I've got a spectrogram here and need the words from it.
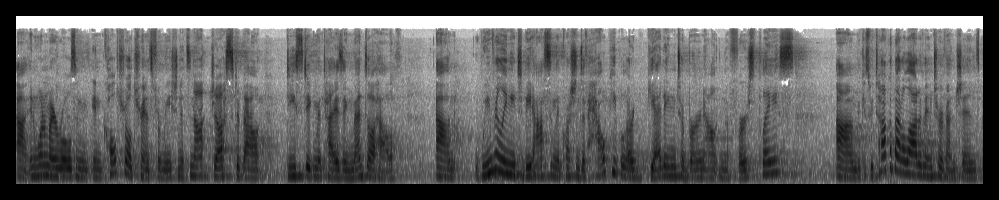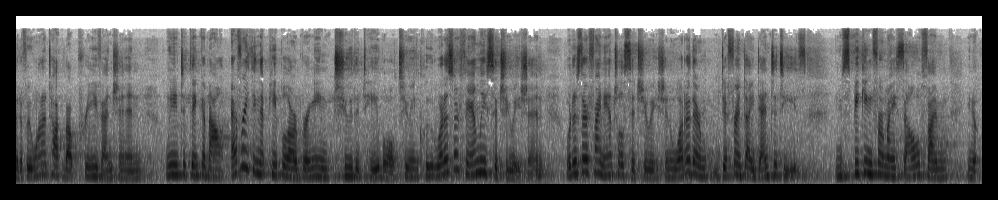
uh, in one of my roles in, in cultural transformation, it's not just about destigmatizing mental health. Um, we really need to be asking the questions of how people are getting to burnout in the first place. Um, because we talk about a lot of interventions, but if we want to talk about prevention, we need to think about everything that people are bringing to the table to include what is their family situation, what is their financial situation, what are their different identities. You know, speaking for myself, I'm you know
